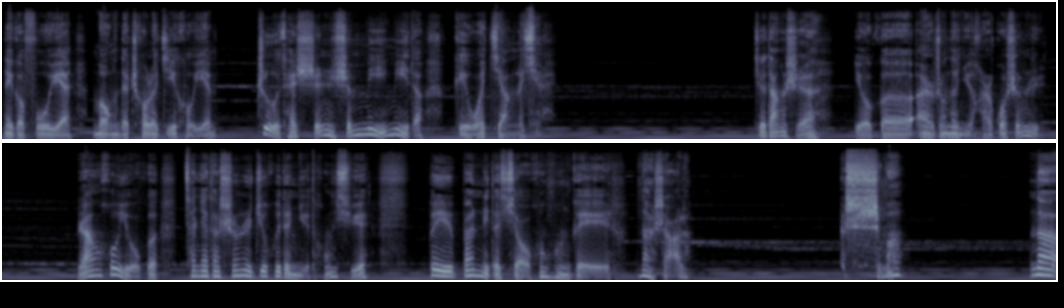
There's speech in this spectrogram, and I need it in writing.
那个服务员猛地抽了几口烟，这才神神秘秘的给我讲了起来。就当时有个二中的女孩过生日，然后有个参加她生日聚会的女同学，被班里的小混混给那啥了。什么？那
